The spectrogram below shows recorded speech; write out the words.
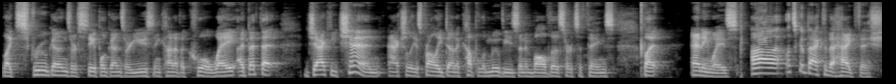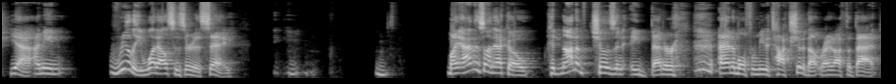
like screw guns or staple guns are used in kind of a cool way. I bet that Jackie Chan actually has probably done a couple of movies that involve those sorts of things. But anyways, uh, let's go back to the hagfish. Yeah, I mean, really, what else is there to say? My Amazon Echo could not have chosen a better animal for me to talk shit about right off the bat.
